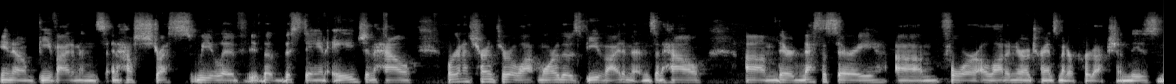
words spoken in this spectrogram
you know, B vitamins and how stress we live this day and age, and how we're going to churn through a lot more of those B vitamins and how um, they're necessary um, for a lot of neurotransmitter production. These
